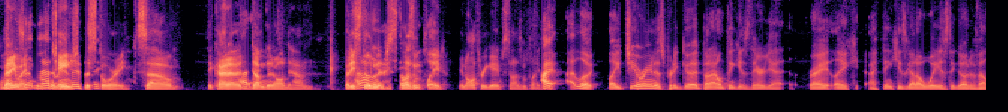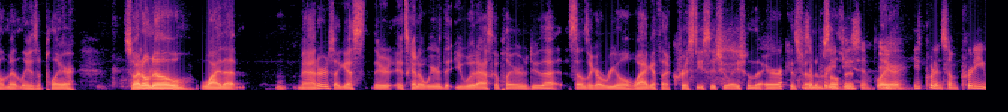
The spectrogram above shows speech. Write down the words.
but anyway, matter, changed the story, so it kind of dumbed it all down. But he I still, still hasn't played in all three games. Still hasn't played. I, I look like Gio Reyna is pretty good, but I don't think he's there yet. Right? Like I think he's got a ways to go developmentally as a player. So I don't know why that matters. I guess there it's kind of weird that you would ask a player to do that. It sounds like a real Wagatha Christie situation that Eric has He's a found pretty himself in. decent player. He's put in some pretty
